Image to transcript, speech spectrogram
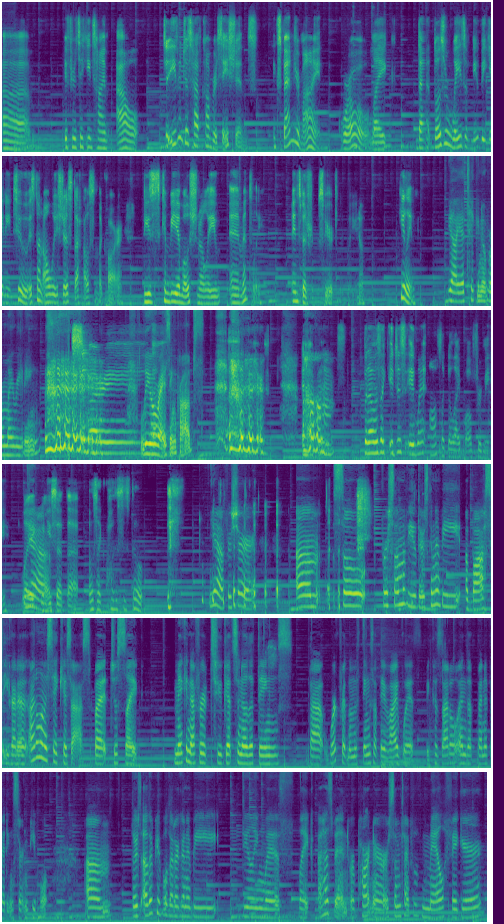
um if you're taking time out to even just have conversations expand your mind grow like that those are ways of new beginning too it's not always just the house and the car these can be emotionally and mentally and spiritually you know healing yeah, yeah, taking over my reading. Sorry. Leo rising props. um, but I was like, it just it went off like a light bulb for me. Like yeah. when you said that, I was like, oh, this is dope. yeah, for sure. Um, so for some of you, there's gonna be a boss that you gotta. I don't want to say kiss ass, but just like make an effort to get to know the things that work for them, the things that they vibe with, because that'll end up benefiting certain people. Um, there's other people that are going to be dealing with like a husband or partner or some type of male figure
